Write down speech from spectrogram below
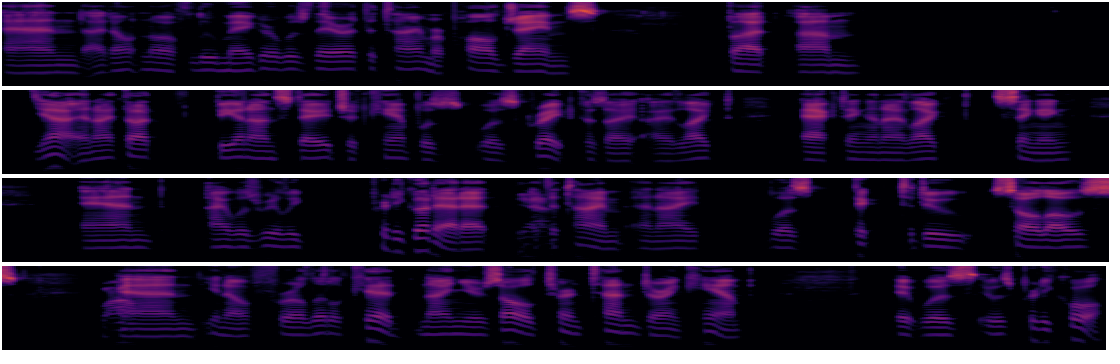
and I don't know if Lou Mager was there at the time or Paul James, but um, yeah, and I thought being on stage at camp was was great because I I liked acting and I liked singing, and I was really pretty good at it Yeah. at the time, and I was picked to do solos. Wow. And you know, for a little kid, nine years old, turned ten during camp, it was it was pretty cool.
